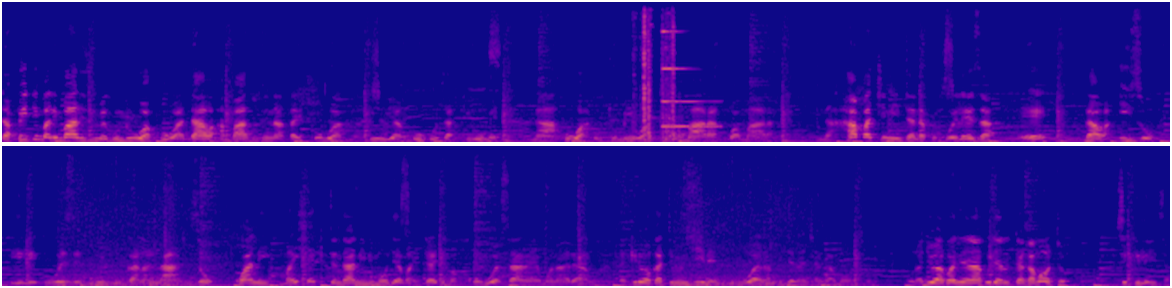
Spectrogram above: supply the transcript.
Tafiti mbalimbali zimegundua kuwa dawa ambazo zina athari kubwa juu ya nguvu za kiume na huwa hutumiwa mara kwa mara, na hapa chini nitaenda kukueleza eh, dawa hizo ili uweze kuepukana nazo, kwani maisha ya kitandani ni moja ya mahitaji makubwa sana ya mwanadamu, lakini wakati mwingine huwa yanakuja na changamoto. Unajua kwa nini anakuja na changamoto? Sikiliza,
